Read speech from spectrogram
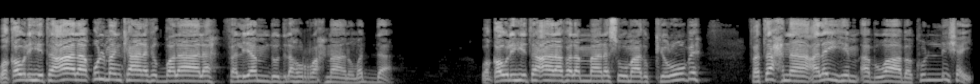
وقوله تعالى قل من كان في الضلالة فليمدد له الرحمن مدا. وقوله تعالى فلما نسوا ما ذكروا به فتحنا عليهم أبواب كل شيء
